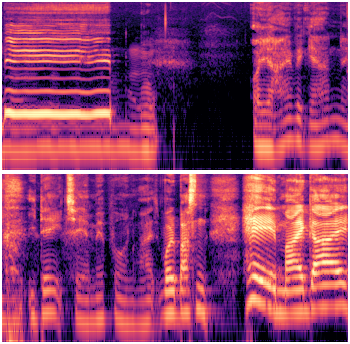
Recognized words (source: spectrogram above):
Beep. Og jeg vil gerne uh, i dag tage jer med på en rejse, hvor det er bare sådan, hey my guy,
